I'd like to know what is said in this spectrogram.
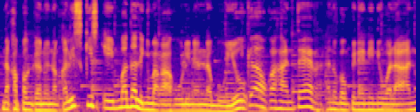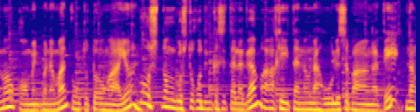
na kapag gano'n ang kaliskis eh madaling makahuli ng labuyo. Ikaw ka-hunter, ano bang pinaniniwalaan mo? Comment mo naman kung totoo nga yun. Gustong gusto ko din kasi talaga makakita ng nahuli sa pangangati ng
